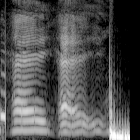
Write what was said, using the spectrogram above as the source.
Hey, hey.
